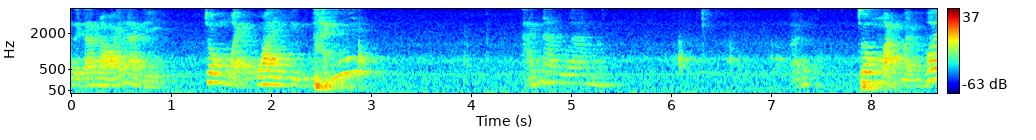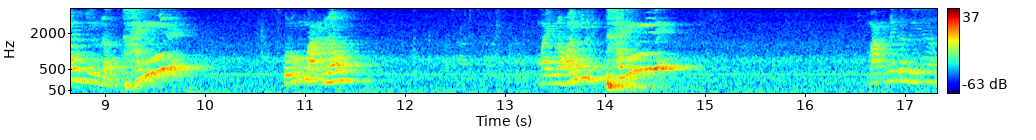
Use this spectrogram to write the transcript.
người ta nói là gì? Trông mày quay như thánh ấy. thánh atula mà. Đấy. trông mặt mày vênh như là thánh ấy. Có đúng bạn không? Mày nói như thánh ấy mặn đấy cái gì nữa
